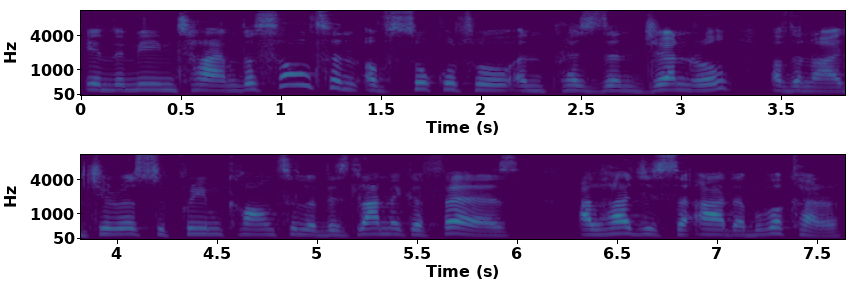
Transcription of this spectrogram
In the meantime, the Sultan of Sokoto and President General of the Nigeria Supreme Council of Islamic Affairs, Alhaji Saad Abubakar,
